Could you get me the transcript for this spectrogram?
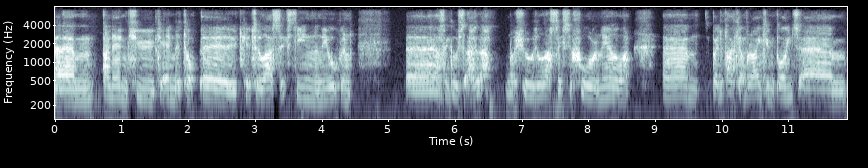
Um, and then to get in the top, uh, get to the last 16 in the Open. Uh, I think it was, I'm not sure it was the last 64 in the other one. Um, but to pack up ranking points, um,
